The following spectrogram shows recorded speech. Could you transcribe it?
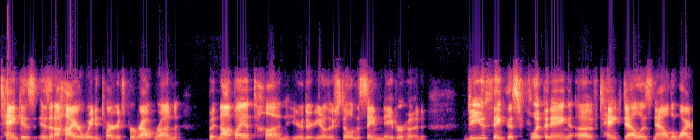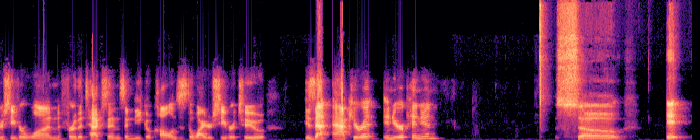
Tank is is at a higher weighted targets per route run, but not by a ton here. They're you know they're still in the same neighborhood. Do you think this flippening of Tank Dell is now the wide receiver one for the Texans and Nico Collins is the wide receiver two? Is that accurate in your opinion? So it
